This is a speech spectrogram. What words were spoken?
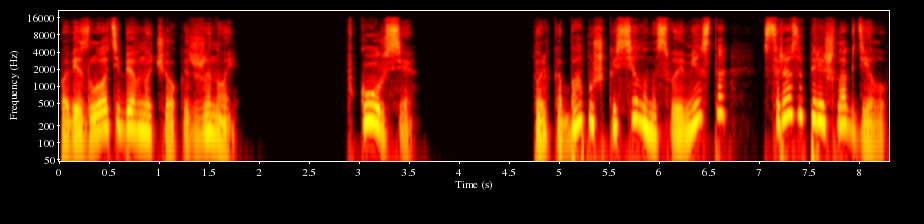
«Повезло тебе, внучок, с женой». курсе. Только бабушка села на свое место, сразу перешла к делу.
